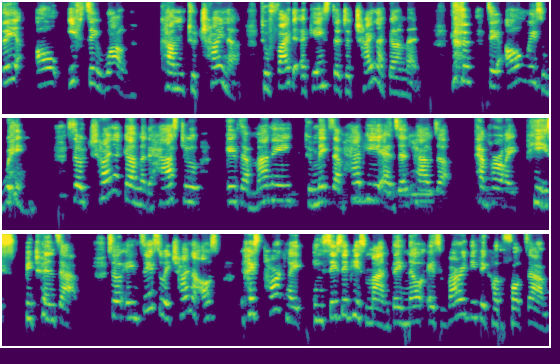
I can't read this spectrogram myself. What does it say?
they all, if they want, come to China to fight against the China government, they always win. So China government has to give them money to make them happy and then have the temporary peace between them. So in this way, China also historically in CCP's mind, they know it's very difficult for them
